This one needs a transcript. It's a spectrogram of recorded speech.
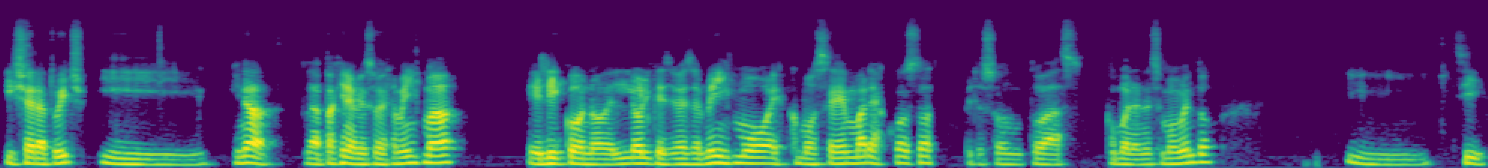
y ya era Twitch. Y, y, nada, la página que se ve es la misma. El icono del LOL que se ve es el mismo. Es como se ven varias cosas, pero son todas como eran en ese momento. Y sí,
